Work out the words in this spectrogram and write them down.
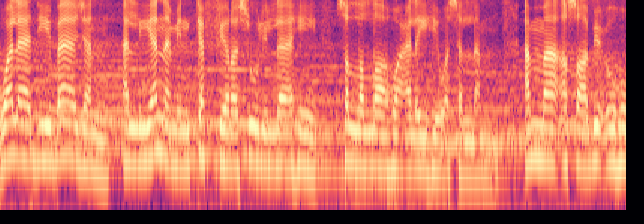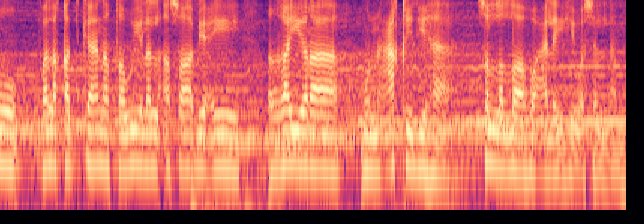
ولا ديباجا الين من كف رسول الله صلى الله عليه وسلم. أما أصابعه فلقد كان طويل الأصابع غير منعقدها صلى الله عليه وسلم.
